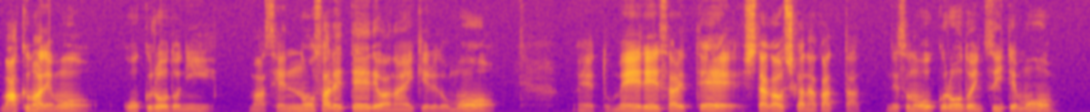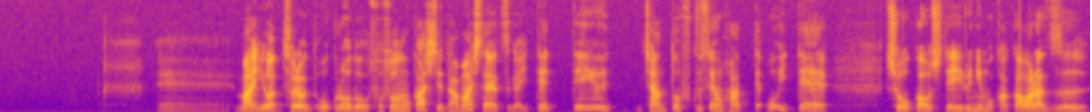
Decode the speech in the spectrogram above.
まあ、あくまでもオークロードに、まあ、洗脳されてではないけれどもえーと、命令されて従うしかなかったでそのオークロードについても、え、まあ要はそれをオークロードをそそのかして騙したやつがいてっていうちゃんと伏線を張っておいて消化をしているにもかかわらず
